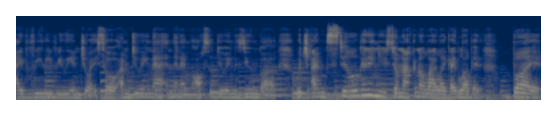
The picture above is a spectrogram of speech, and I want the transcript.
I really, really enjoy. So I'm doing that, and then I'm also doing Zumba, which I'm still getting used to. I'm not gonna lie, like I love it, but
